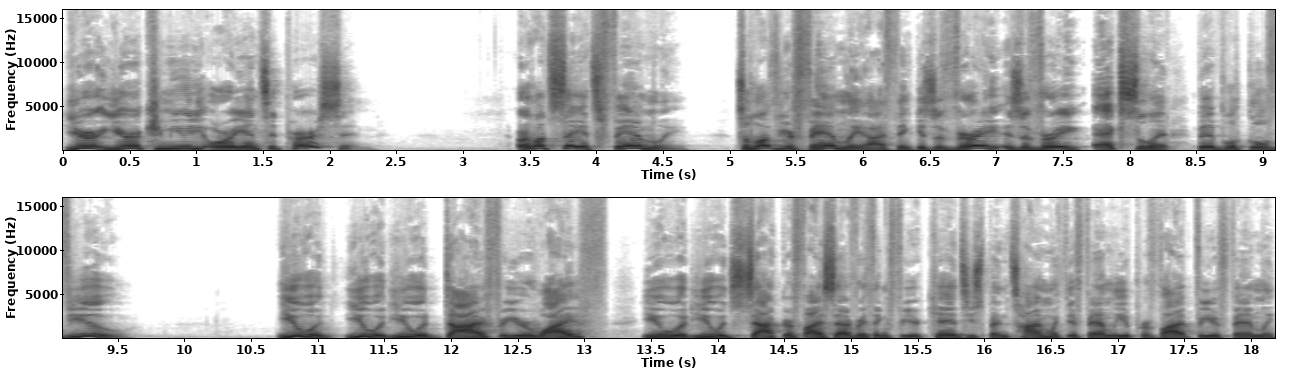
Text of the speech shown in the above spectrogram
you're, you're a community oriented person. Or let's say it's family. To love your family, I think, is a very, is a very excellent biblical view. You would, you would, you would die for your wife. You would, you would sacrifice everything for your kids. You spend time with your family. You provide for your family.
